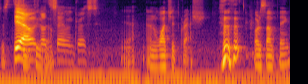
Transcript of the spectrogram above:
Just Yeah, I was two, about though. to say I'm impressed. Yeah, and watch it crash or something.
